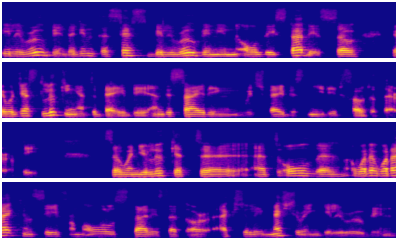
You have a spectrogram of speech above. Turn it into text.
bilirubin, they didn't assess bilirubin in all these studies. So they were just looking at the baby and deciding which babies needed phototherapy. So when you look at uh, at all the what what I can see from all studies that are actually measuring bilirubin,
